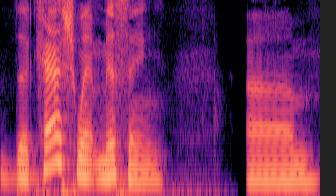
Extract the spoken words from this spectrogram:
the cache went missing. Um,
